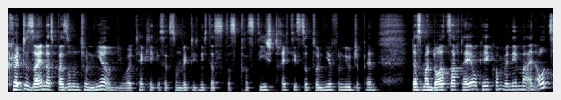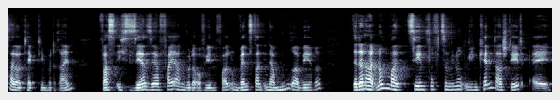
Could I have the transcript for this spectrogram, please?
könnte sein, dass bei so einem Turnier, und die World Tech League ist jetzt nun wirklich nicht das, das prestigeträchtigste Turnier von New Japan, dass man dort sagt, hey, okay, komm, wir nehmen mal ein Outsider-Tag-Team mit rein, was ich sehr, sehr feiern würde auf jeden Fall. Und wenn es dann in der Mura wäre, der dann halt nochmal 10, 15 Minuten gegen Kenta steht, ey,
